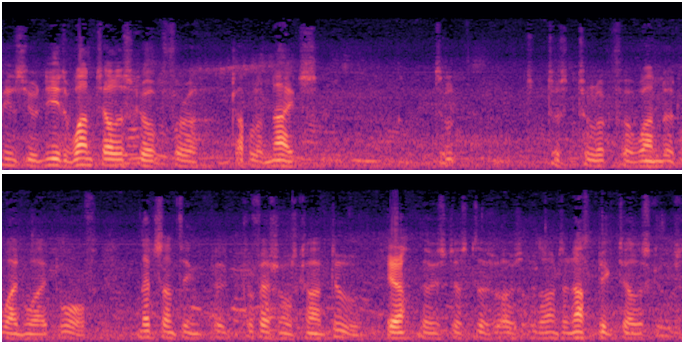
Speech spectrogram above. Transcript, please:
means you need one telescope for a couple of nights to to, to look for one at one white dwarf that's something that professionals can't do. Yeah. There's just there aren't enough big telescopes,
